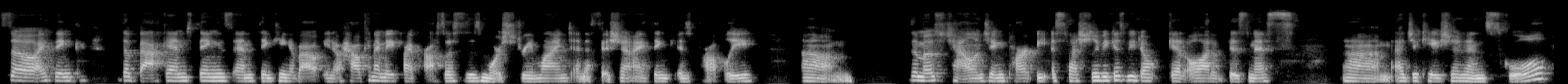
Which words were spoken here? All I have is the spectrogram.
So I think the back end things and thinking about you know how can i make my processes more streamlined and efficient i think is probably um, the most challenging part especially because we don't get a lot of business um, education in school.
